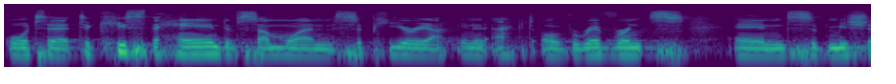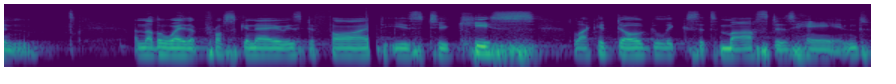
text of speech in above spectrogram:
or to, to kiss the hand of someone superior in an act of reverence and submission. Another way that proskuneo is defined is to kiss like a dog licks its master's hand.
